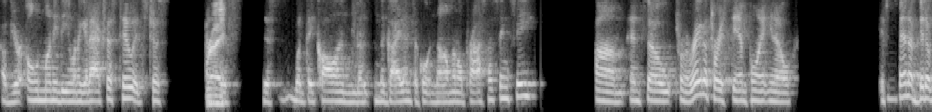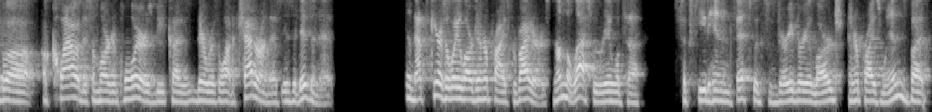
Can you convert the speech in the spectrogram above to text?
of your own money that you want to get access to. It's just right. this this what they call in the, in the guidance a quote nominal processing fee. Um, and so, from a regulatory standpoint, you know, it's been a bit of a, a cloud to some large employers because there was a lot of chatter on this. Is it? Isn't it? And that scares away large enterprise providers. Nonetheless, we were able to succeed hand in fist with some very, very large enterprise wins. But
